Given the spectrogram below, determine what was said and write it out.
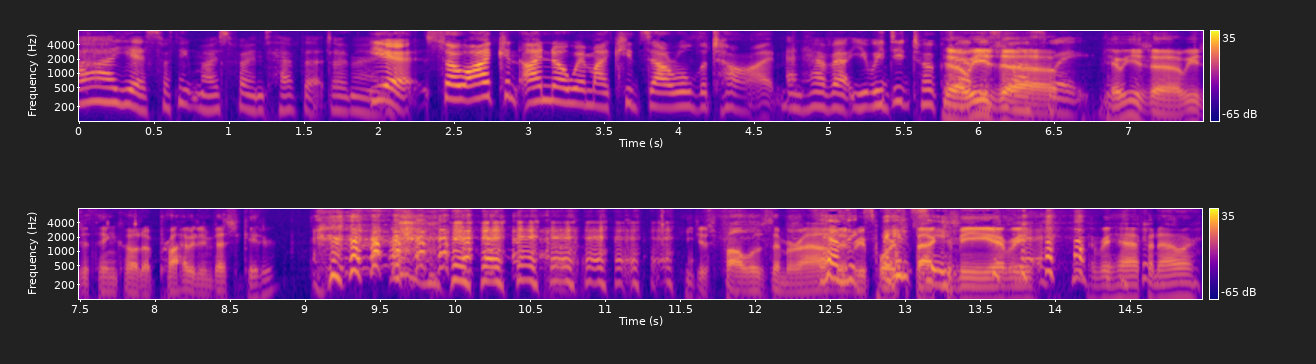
Ah, yes. I think most phones have that, don't they? yeah. So I can I know where my kids are all the time. And how about you? We did talk no, about we this use last a week. yeah, we use a we use a thing called a private investigator. Uh, he just follows them around Sounds and reports back to me every every half an hour.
